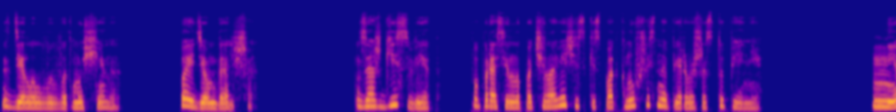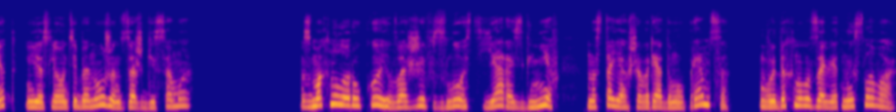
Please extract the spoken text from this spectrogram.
сделал вывод мужчина. Пойдем дальше. Зажги свет, попросила по-человечески, споткнувшись на первой же ступени. Нет, если он тебе нужен, зажги сама. Взмахнула рукой и, вложив злость, ярость, гнев настоявшего рядом упрямца, выдохнула заветные слова.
